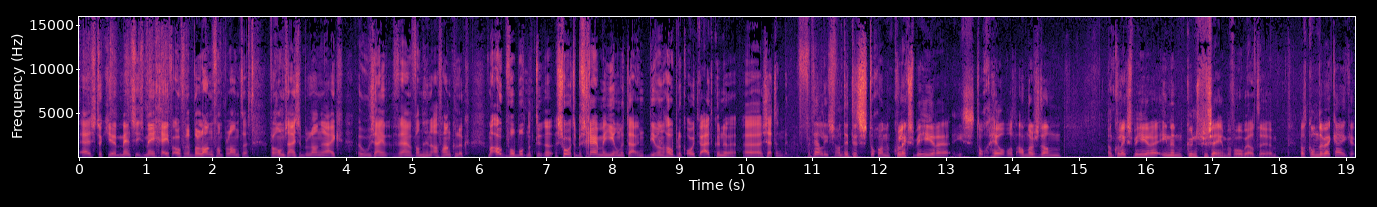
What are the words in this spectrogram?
een stukje mensen iets meegeven over het belang van planten. Waarom zijn ze belangrijk? Hoe zijn, we van hen afhankelijk? Maar ook bijvoorbeeld soorten beschermen hier in de tuin. Die we dan hopelijk ooit weer uit kunnen zetten. Vertel eens, want dit is toch een collectiebeheren is toch heel wat anders dan een collectiebeheren in een kunstmuseum bijvoorbeeld. wat komt erbij kijken?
